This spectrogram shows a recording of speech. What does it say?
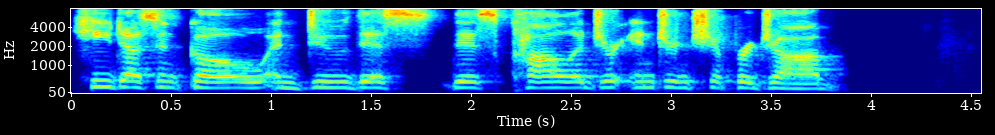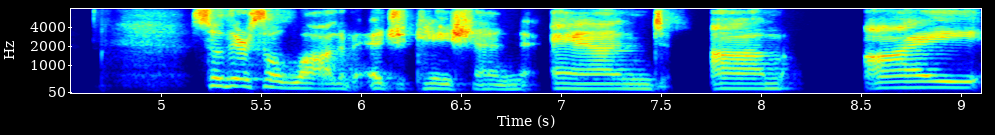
he doesn't go and do this this college or internship or job. So there's a lot of education. And um, i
